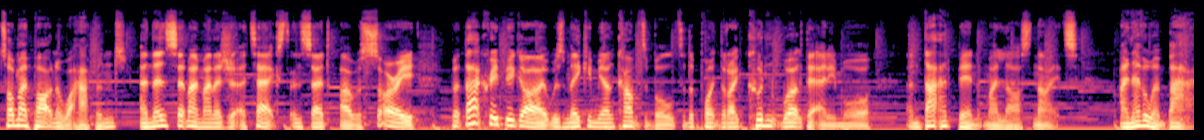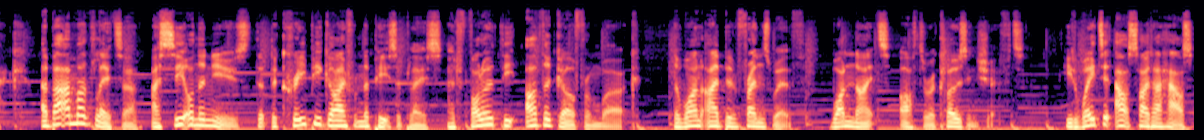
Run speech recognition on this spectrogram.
told my partner what happened, and then sent my manager a text and said I was sorry, but that creepy guy was making me uncomfortable to the point that I couldn't work there anymore, and that had been my last night. I never went back. About a month later, I see on the news that the creepy guy from the pizza place had followed the other girl from work, the one I'd been friends with, one night after a closing shift. He'd waited outside her house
